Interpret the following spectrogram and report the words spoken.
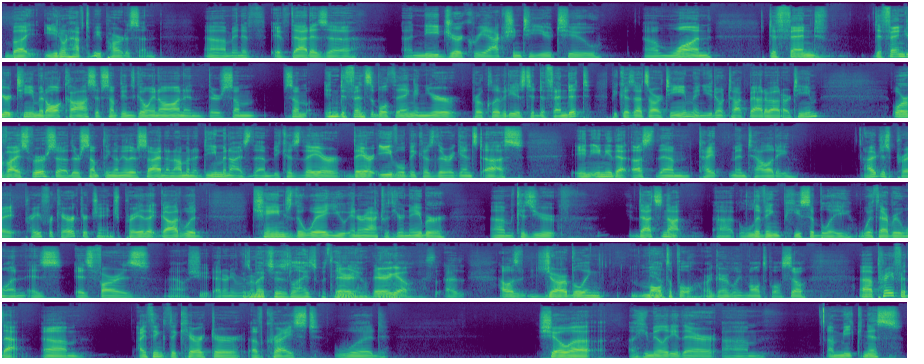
But you don't have to be partisan. Um, and if if that is a a knee jerk reaction to you to um, one defend defend your team at all costs if something's going on and there's some some indefensible thing and your proclivity is to defend it because that's our team and you don't talk bad about our team. Or vice versa there's something on the other side and I'm going to demonize them because they are they are evil because they're against us. In any of that us them type mentality I just pray pray for character change. Pray that God would change the way you interact with your neighbor um, because you're that's not uh, living peaceably with everyone as as far as oh shoot I don't even remember. as remember. much as lies within there, you. There yeah. you go. I, I, was jarbling multiple yeah. or garbling multiple. So uh, pray for that. Um, I think the character of Christ would show a, a humility there, um, a meekness,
